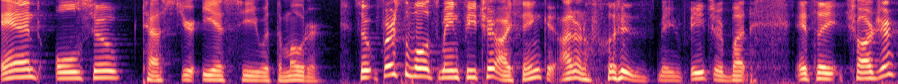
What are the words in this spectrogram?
and also test your ESC with the motor. So first of all, its main feature, I think, I don't know what is main feature, but it's a charger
